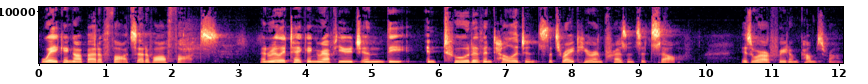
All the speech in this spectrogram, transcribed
waking up out of thoughts, out of all thoughts, and really taking refuge in the intuitive intelligence that's right here in presence itself, is where our freedom comes from.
